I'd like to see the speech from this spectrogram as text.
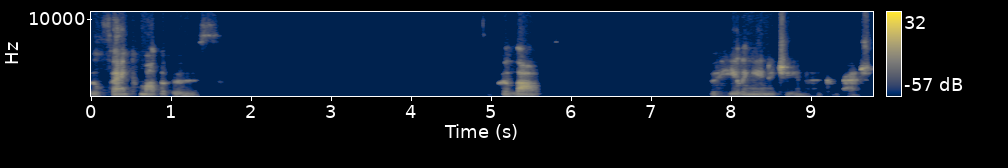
We'll thank Mother Earth for her love, her healing energy, and her compassion.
